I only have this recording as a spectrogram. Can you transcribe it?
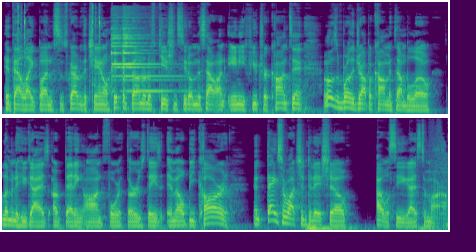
hit that like button, subscribe to the channel, hit the bell notification so you don't miss out on any future content. And most importantly, drop a comment down below let me know who you guys are betting on for Thursday's MLB card. And thanks for watching today's show. I will see you guys tomorrow.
